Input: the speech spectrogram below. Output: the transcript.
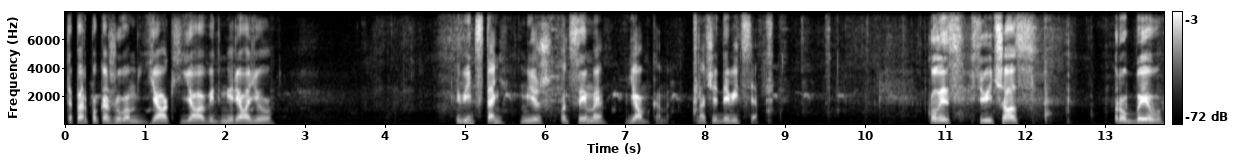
Тепер покажу вам, як я відміряю відстань між оцими ямками. Значить, дивіться. Колись в свій час робив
